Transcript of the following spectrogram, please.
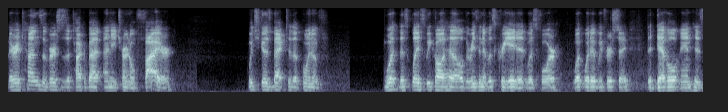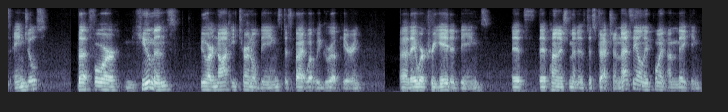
there are tons of verses that talk about an eternal fire which goes back to the point of what this place we call hell, the reason it was created was for what what did we first say? The devil and his angels. But for humans who are not eternal beings despite what we grew up hearing, uh, they were created beings. It's the punishment is distraction. That's the only point I'm making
